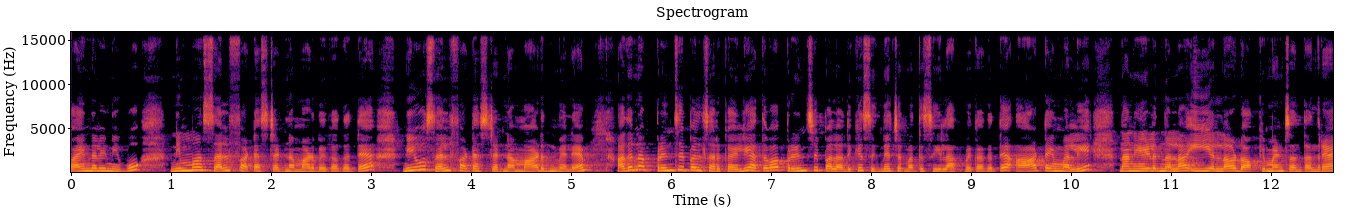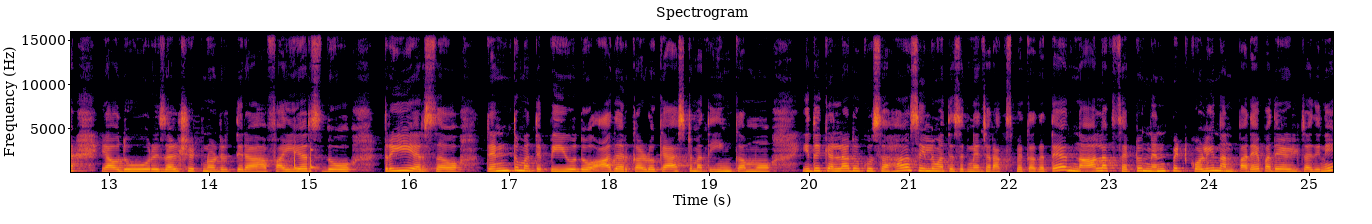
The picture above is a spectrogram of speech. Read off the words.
ಫೈನಲಿ ನೀವು ನಿಮ್ಮ ಸೆಲ್ಫ್ ಅಟೆಸ್ಟೆಡ್ನ ಮಾಡಬೇಕಾಗತ್ತೆ. ನೀವು ಸೆಲ್ಫ್ ಅಟೆಸ್ಟೆಡ್ನ ಮಾಡಿದ್ಮೇಲೆ ಅದನ್ನು ಪ್ರಿನ್ಸಿಪಲ್ ಸರ್ ಕೈಲಿ ಅಥವಾ ಪ್ರಿನ್ಸಿಪಲ್ ಅದಕ್ಕೆ ಸಿಗ್ನೇಚರ್ ಮತ್ತು ಸೀಲ್ ಹಾಕಬೇಕಾಗತ್ತೆ. ಆ ಟೈಮಲ್ಲಿ ನಾನು ಹೇಳಿದ್ನಲ್ಲ, ಈ ಎಲ್ಲ ಡಾಕ್ಯುಮೆಂಟ್ಸ್ ಅಂತಂದರೆ ಯಾವುದು ರಿಸಲ್ಟ್ ಶೀಟ್ ನೋಡಿರ್ತೀರಾ ಫೈವ್ ಇಯರ್ಸ್ದು ತ್ರೀ ಇಯರ್ಸು ಟೆಂತ್ ಮತ್ತು ಪಿ ಯುದು ಆಧಾರ್ ಕಾರ್ಡು, ಕ್ಯಾಸ್ಟ್ ಮತ್ತು ಇನ್ಕಮ್ಮು ಇದಕ್ಕೆಲ್ಲದಕ್ಕೂ ಸಹ ಸೀಲು ಮತ್ತು ಸಿಗ್ನೇಚರ್ ಹಾಕ್ಸ್ಬೇಕಾಗತ್ತೆ. ನಾಲ್ಕು ಸೆಟ್ಟು ನೆನ್ಪಿಟ್ಕೊಳ್ಳಿ, ನಾನು ಪದೇ ಪದೇ ಹೇಳ್ತಾ ಇದ್ದೀನಿ.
